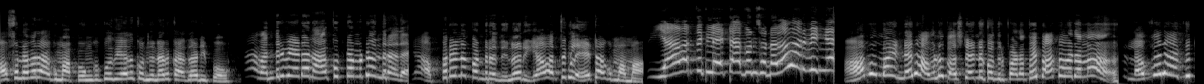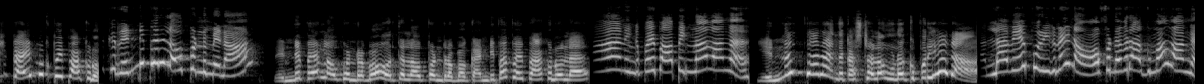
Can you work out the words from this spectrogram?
ஆஃப் அன் அவர் ஆகுமா? அப்ப உங்க கூதியாவது கொஞ்ச நேரம் கதாடிப்போம். வந்துருவேடா. நான் கூப்பிட்டா மட்டும் வந்துடாத. அப்புறம் என்ன பண்றது? இன்னும் ரியா வரத்துக்கு லேட் ஆகுமாமா ரியா வரதுக்கு லேட் ஆகும்னு சொன்னாதான் வருவீங்க? ஆமாமா இந்நேரம் அவளும் பஸ் ஸ்டாண்டுக்கு வந்துருப்பாள போய் பார்க்க வேண்டாமா லவ்வரா வந்துட்டு டைமுக்கு போய் பார்க்கணும். ரெண்டு பேரும் லவ் பண்ணுமேனா ரெண்டு பேர் லவ் பண்றோமோ ஒருத்தர் லவ் பண்றோமோ கண்டிப்பா போய் பார்க்கணும்ல ஆ, நீங்க போய் பாப்பீங்களா வாங்க என்ன தானே இந்த கஷ்டம் எல்லாம் உனக்கு புரியாதா? நல்லாவே புரியுதுன்னா இன்னும் ஆகுமா? வாங்க.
